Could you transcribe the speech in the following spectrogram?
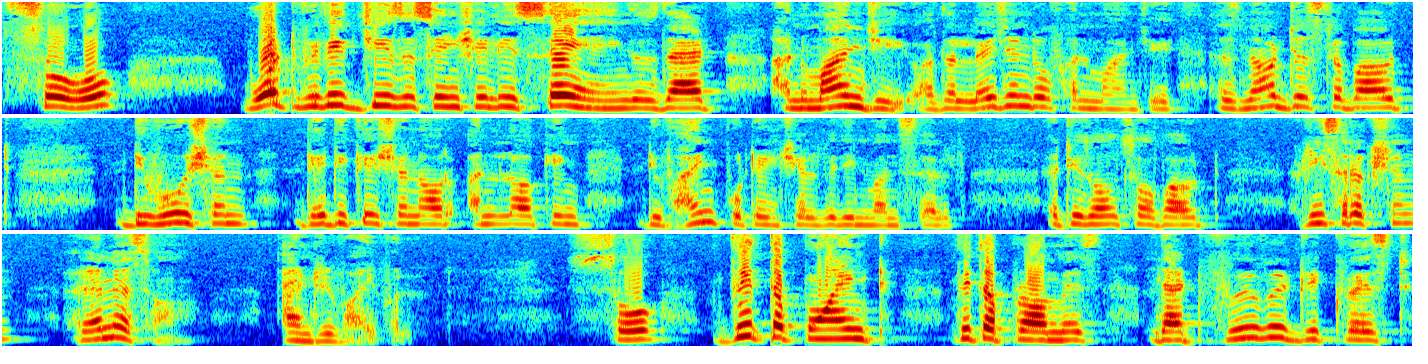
so what Vivek ji is essentially saying is that Hanumanji or the legend of Hanumanji is not just about devotion, dedication, or unlocking divine potential within oneself. It is also about resurrection, renaissance, and revival. So, with the point, with a promise that we would request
